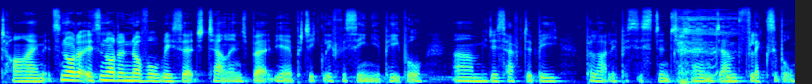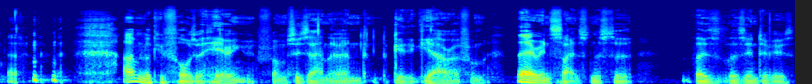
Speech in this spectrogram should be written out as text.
time. It's not a, it's not a novel research challenge, but yeah, particularly for senior people, um, you just have to be politely persistent and um, flexible. I'm looking forward to hearing from Susanna and Chiara from their insights into those those interviews.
